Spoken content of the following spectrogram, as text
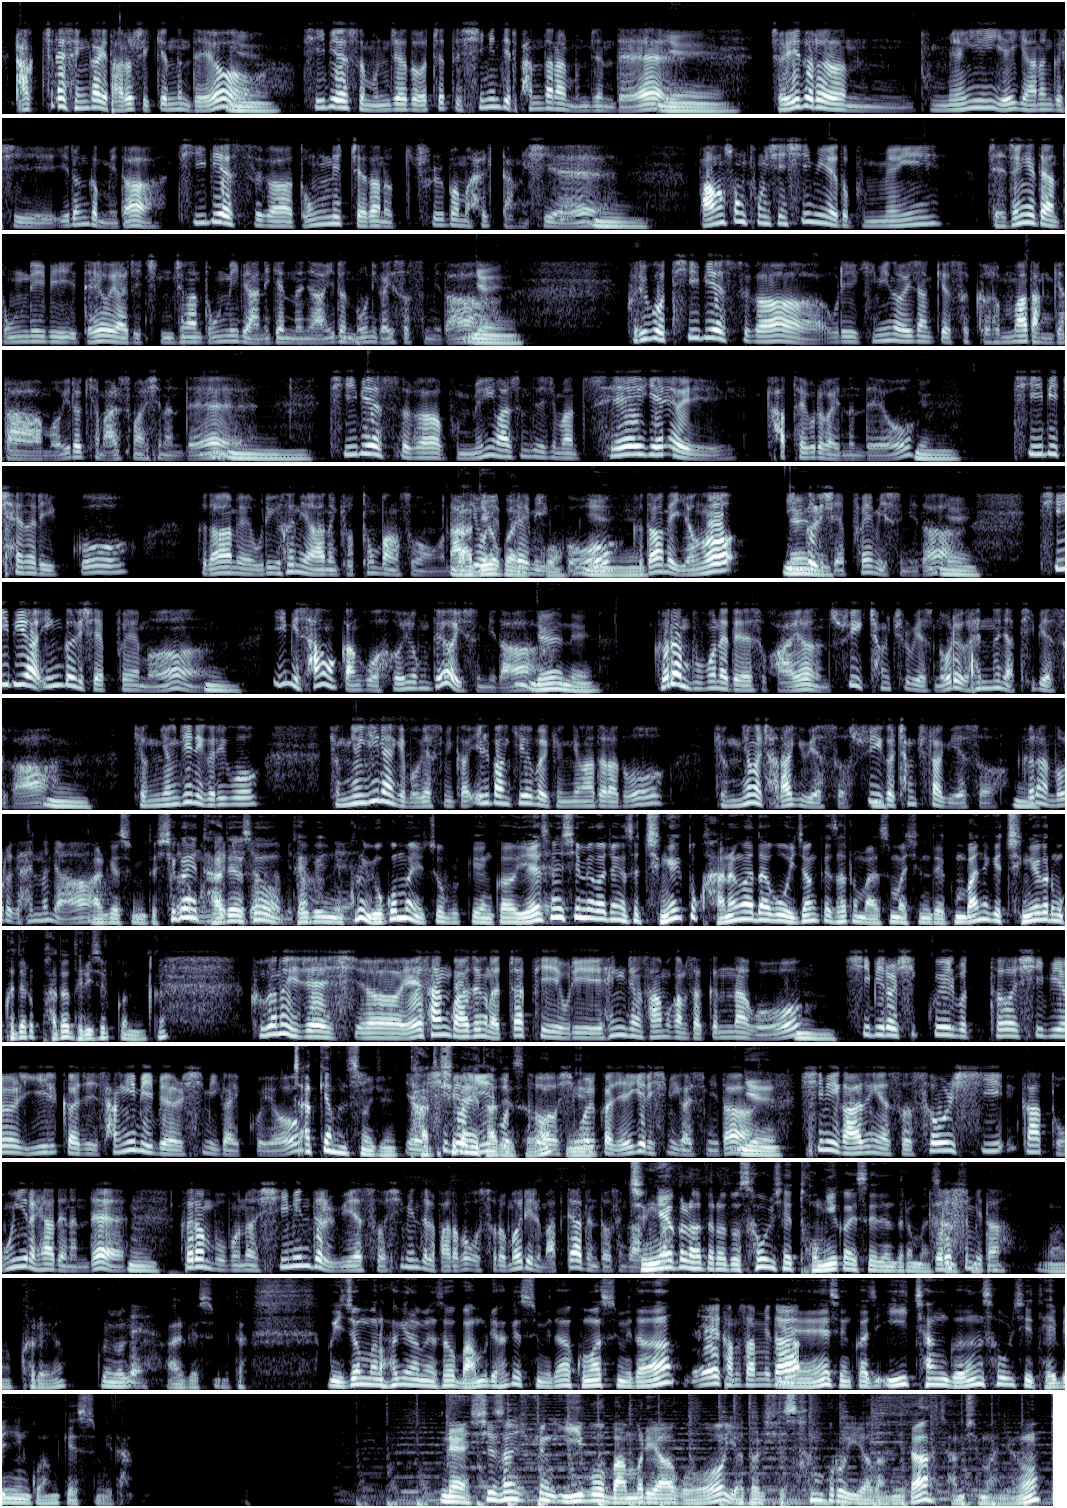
각자의 생각이 다를 수 있겠는데요. 예. TBS 문제도 어쨌든 시민들이 판단할 문제인데 예. 저희들은 분명히 얘기하는 것이 이런 겁니다. TBS가 독립재단으로 출범을 할 당시에 음. 방송통신심의회도 분명히 재정에 대한 독립이 되어야지 진정한 독립이 아니겠느냐 이런 논의가 있었습니다. 예. 그리고 TBS가 우리 김인호 의장께서 걸음마 단계다 뭐 이렇게 말씀하시는데 음. TBS가 분명히 말씀드리지만 세 개의 카테고리가 있는데요. 예. TV 채널이 있고 그 다음에 우리 흔히 아는 교통방송 라디오 FM이 있고, 있고 예. 그 다음에 영어 English 네. FM이 있습니다. 예. TV와 English FM은 음. 이미 상업 광고가 허용되어 있습니다. 네네. 네. 그런 부분에 대해서 과연 수익 창출을 위해서 노력을 했느냐 TBS가 음. 경영진이 그리고 경영진이라는 게 뭐겠습니까? 일반 기업을 경영하더라도 경영을 잘하기 위해서 수익을 음. 창출하기 위해서 음. 그러한 노력을 했느냐. 알겠습니다. 시간이 다 돼서 대변인 네. 그럼 이것만 여쭤볼게요. 그러니까 예산 심의 과정에서 증액도 가능하다고 의장께서는 말씀하시는데 그럼 만약에 증액을 하면 그대로 받아들이실 겁니까? 그거는 이제 어, 예산 과정은 어차피 우리 행정사무감사 끝나고 음. 11월 19일부터 12월 2일까지 상임위별 심의가 있고요. 짧게 말씀해 주세요. 예, 12월 2일부터 15일까지 예. 예결위 심의가 있습니다. 예. 심의 과정에서 서울시가 동의를 해야 되는데 음. 그런 부분은 시민들을 위해서 시민들을 바라보고 서로 머리를 맞대야 된다고 생각합니다. 증액을 하더라도 서울시의 동의가 있어야 된다는 말씀이십니까? 그렇습니다. 어, 그래요? 그럼 여기 네. 알겠습니다. 그 이 점만 확인하면서 마무리하겠습니다. 고맙습니다. 네, 감사합니다. 네, 지금까지 이창근 서울시 대변인과 함께했습니다. 네, 시선 집중 2부 마무리하고 8시 3부로 이어갑니다. 잠시만요.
